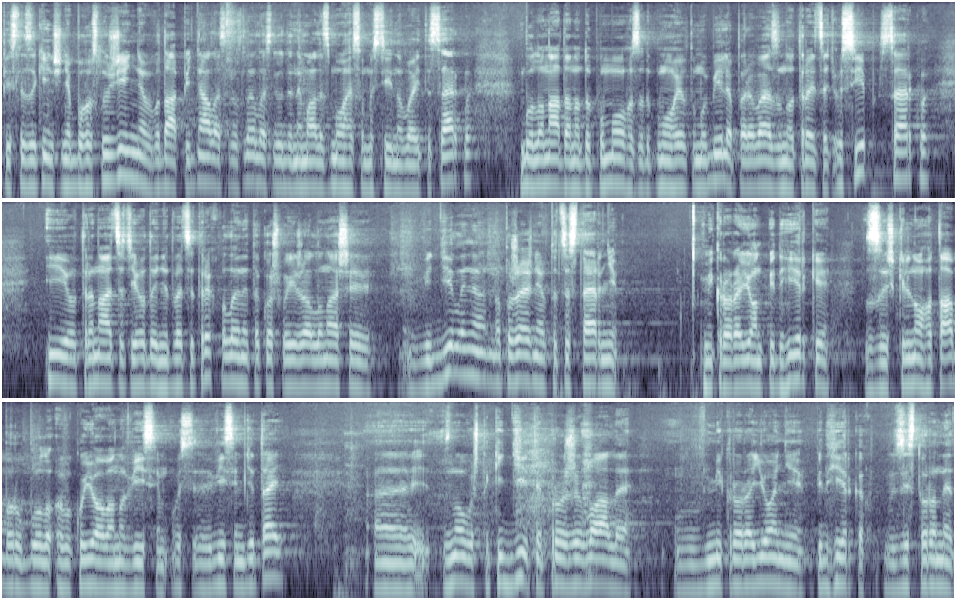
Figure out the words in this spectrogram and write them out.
після закінчення богослужіння вода піднялась, розлилась, люди не мали змоги самостійно вийти з церкви. Було надано допомогу за допомогою автомобіля, перевезено 30 осіб з церкви. І о 13 годині 23 хвилини також виїжджало наше відділення на пожежній автоцистерні. Мікрорайон Підгірки. З шкільного табору було евакуйовано 8, ось, е, 8 дітей. Е, Знову ж таки, діти проживали в мікрорайоні Підгірках зі сторони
